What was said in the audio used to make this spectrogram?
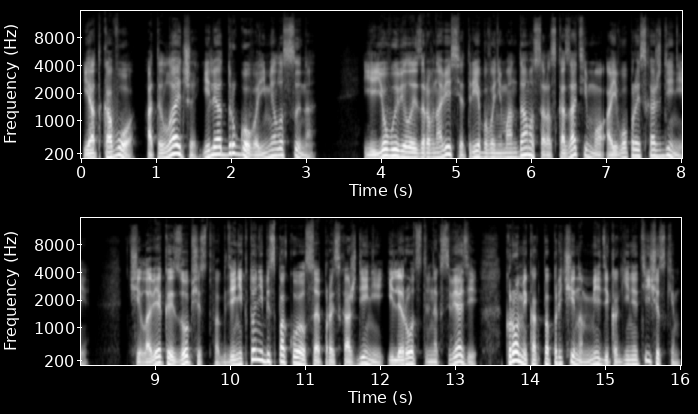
И от кого? От Элайджа или от другого имела сына? Ее вывело из равновесия требование Мандамуса рассказать ему о его происхождении. Человека из общества, где никто не беспокоился о происхождении или родственных связей, кроме как по причинам медико-генетическим,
